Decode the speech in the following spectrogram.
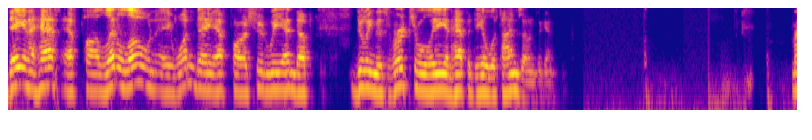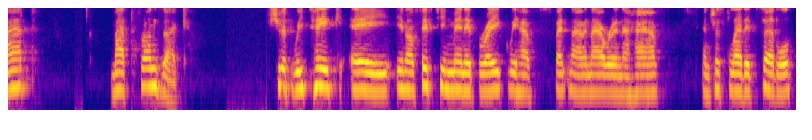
day and a half FPAW, let alone a one-day FPAW, should we end up doing this virtually and have to deal with time zones again. Matt, Matt Fronzak. Should we take a, you know, 15 minute break? We have spent now an hour and a half and just let it settle.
